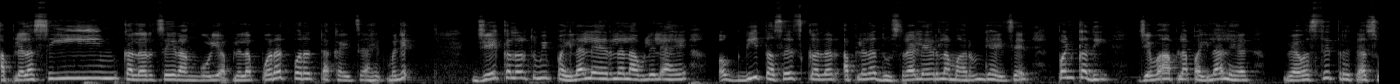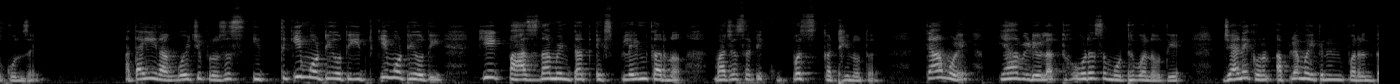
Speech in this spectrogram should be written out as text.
आपल्याला सेम कलरचे रांगोळी आपल्याला परत परत टाकायचे आहेत. म्हणजे जे कलर तुम्ही पहिल्या लेअरला लावलेले आहे अगदी तसेच कलर आपल्याला दुसऱ्या लेअरला मारून घ्यायचे आहेत. पण कधी जेव्हा आपला पहिला लेअर व्यवस्थितरित्या सुकून जाईल. आता ही रांगोळीची प्रोसेस इतकी मोठी होती इतकी मोठी होती की एक पाच दहा मिनटात एक्सप्लेन करणं माझ्यासाठी खूपच कठीण होतं. त्यामुळे ह्या व्हिडिओला थोडंसं मोठं बनवते जेणेकरून आपल्या मैत्रिणींपर्यंत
